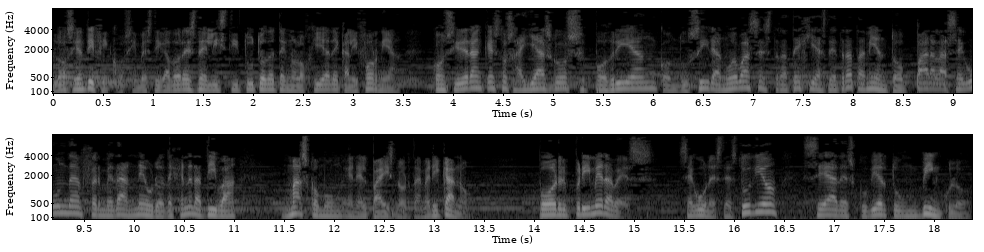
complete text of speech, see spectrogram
Los científicos, investigadores del Instituto de Tecnología de California, consideran que estos hallazgos podrían conducir a nuevas estrategias de tratamiento para la segunda enfermedad neurodegenerativa más común en el país norteamericano. Por primera vez, según este estudio, se ha descubierto un vínculo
